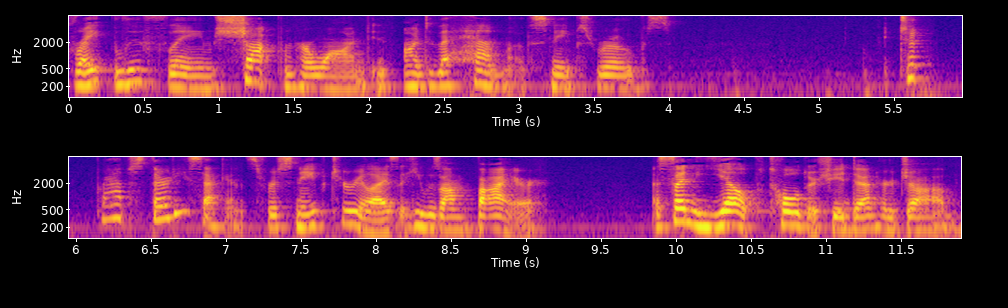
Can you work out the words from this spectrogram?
Bright blue flames shot from her wand and onto the hem of Snape's robes. It took perhaps thirty seconds for Snape to realize that he was on fire. A sudden yelp told her she had done her job.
